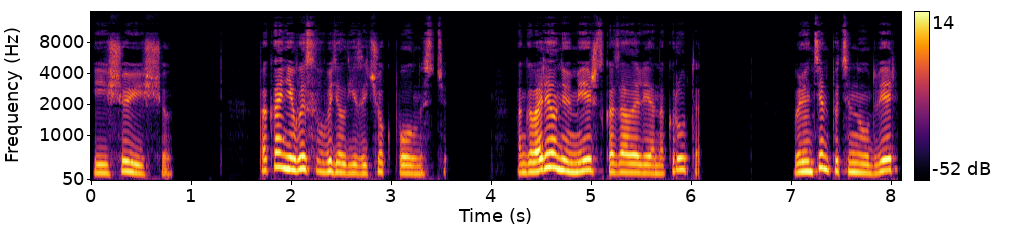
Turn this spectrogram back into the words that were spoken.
И еще, и еще. Пока не высвободил язычок полностью. «А говорил, не умеешь», — сказала Лена. «Круто». Валентин потянул дверь,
